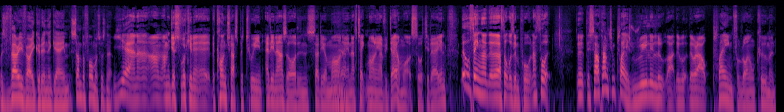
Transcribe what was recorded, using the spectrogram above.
was very, very good in the game. Some performance, wasn't it? Yeah, and I, am just looking at the contrast between Eden Hazard and Sadio Mane, yeah. and I take Mane every day on what I saw today. And little thing that I thought was important, I thought the, the Southampton players really looked like they were, they were out playing for Ronald Koeman.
